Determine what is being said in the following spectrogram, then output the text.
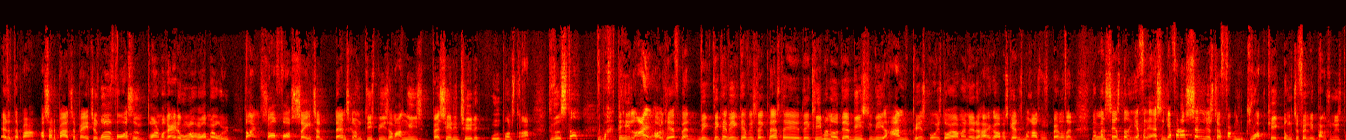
er det der bare. Og så er det bare tilbage til rød forsiden. Dronning Margrethe, hun har holdt op med at ryge. Nej, så for satan. Danskerne, de spiser mange is. Hvad siger de til det ude på en strand? Du ved, sted. Det er helt ej. Hold kæft, mand. Vi, det kan vi ikke. Det har vi slet ikke plads til. Det er klima noget. Det er, vi, vi har en pis god historie om, at det har ikke op og skændes med Rasmus Paludan. Når man ser sådan noget, jeg, får, altså, jeg får da også selv lyst til at fucking dropkick nogle tilfældige pensionister.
